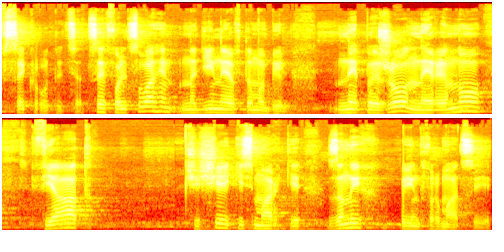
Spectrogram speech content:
все крутиться. Це Volkswagen надійний автомобіль. Не Peugeot, не Renault, Fiat чи ще якісь марки. За них інформації.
